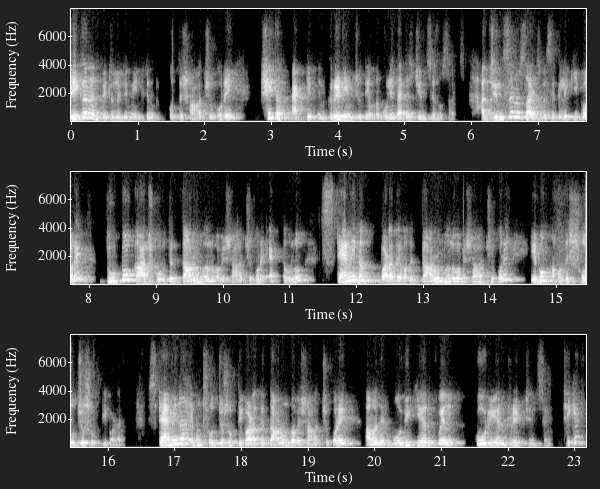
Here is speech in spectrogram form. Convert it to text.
ভিগার এন্ড ভিটালিটি মেনটেন করতে সাহায্য করে, সেটার অ্যাক্টিভ ইনগ্রেডিয়েন্ট যদি আমরা বলি দ্যাট ইজ জিনসেনোসাইডস আর জিনসেনোসাইডস বেসিক্যালি কি করে? দুটো কাজ করতে দারুণ ভালোভাবে সাহায্য করে। একটা হলো স্ট্যামিনা বাড়াতে আমাদের দারুণ ভালোভাবে সাহায্য করে এবং আমাদের সহ্য শক্তি বাড়ায়। স্ট্যামিনা এবং সহ্য শক্তি বাড়াতে দারুণভাবে সাহায্য করে আমাদের Modicare well Korean red ginseng ঠিক? আছে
